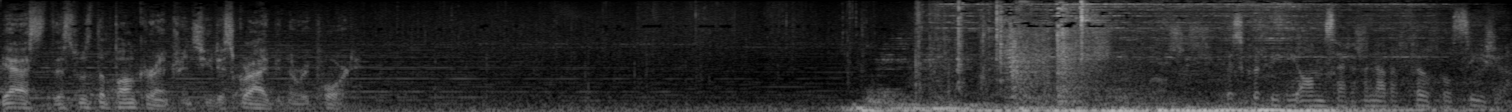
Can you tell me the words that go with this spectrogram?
Yes, this was the bunker entrance you described in the report. This could be the onset of another focal seizure.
